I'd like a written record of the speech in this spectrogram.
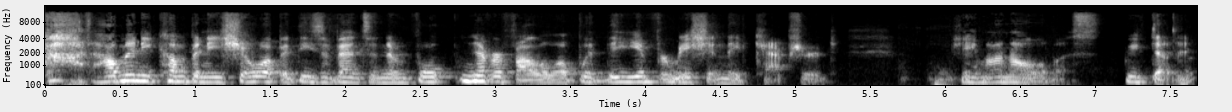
god how many companies show up at these events and then never follow up with the information they've captured? Shame on all of us. We've done it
